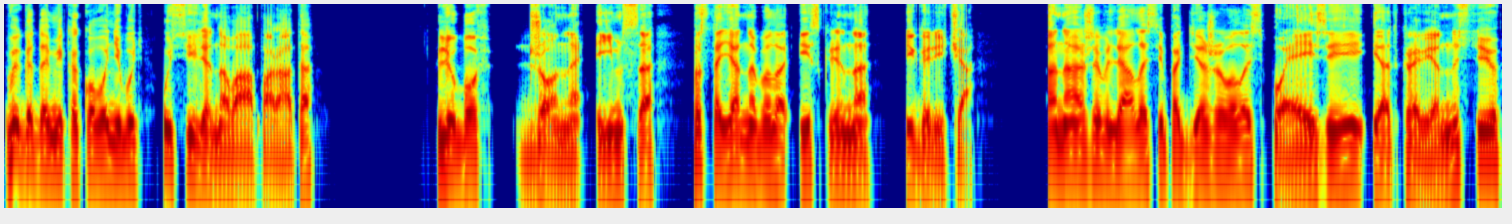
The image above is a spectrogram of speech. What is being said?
выгодами какого-нибудь усиленного аппарата. Любовь Джона Имса постоянно была искренна и горяча. Она оживлялась и поддерживалась поэзией и откровенностью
